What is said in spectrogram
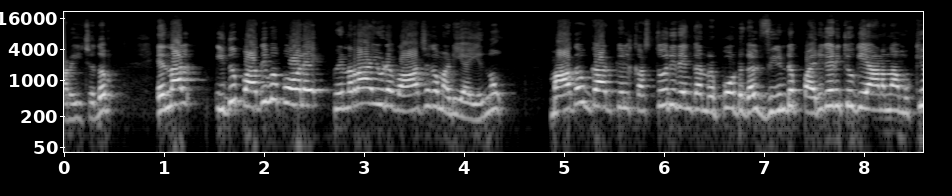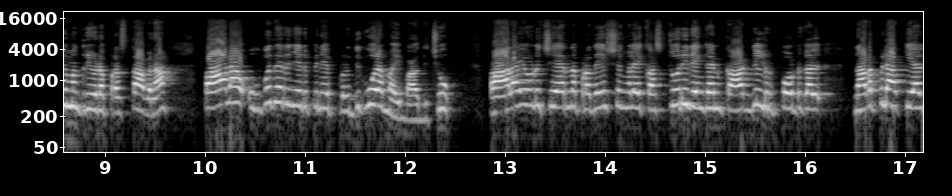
അറിയിച്ചതും. എന്നാൽ ഇത് പതിവ് പോലെ പിണറായിയുടെ വാചകമടിയായിരുന്നു. മാധവ് ഗാഡ്ഗിൽ കസ്തൂരി രംഗൻ റിപ്പോർട്ടുകൾ വീണ്ടും പരിഗണിക്കുകയാണെന്ന മുഖ്യമന്ത്രിയുടെ പ്രസ്താവന പാലാ ഉപതെരഞ്ഞെടുപ്പിനെ പ്രതികൂലമായി ബാധിച്ചു. പാലായോട് ചേർന്ന പ്രദേശങ്ങളെ കസ്തൂരി രംഗൻ കാഡ്ഗിൽ റിപ്പോർട്ടുകൾ നടപ്പിലാക്കിയാൽ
